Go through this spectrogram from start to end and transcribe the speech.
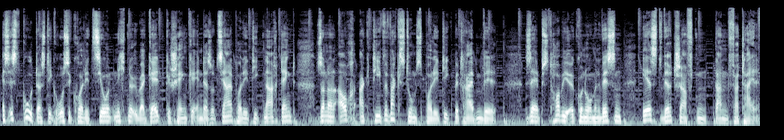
Es ist gut, dass die Große Koalition nicht nur über Geldgeschenke in der Sozialpolitik nachdenkt, sondern auch aktive Wachstumspolitik betreiben will. Selbst Hobbyökonomen wissen, erst wirtschaften, dann verteilen.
